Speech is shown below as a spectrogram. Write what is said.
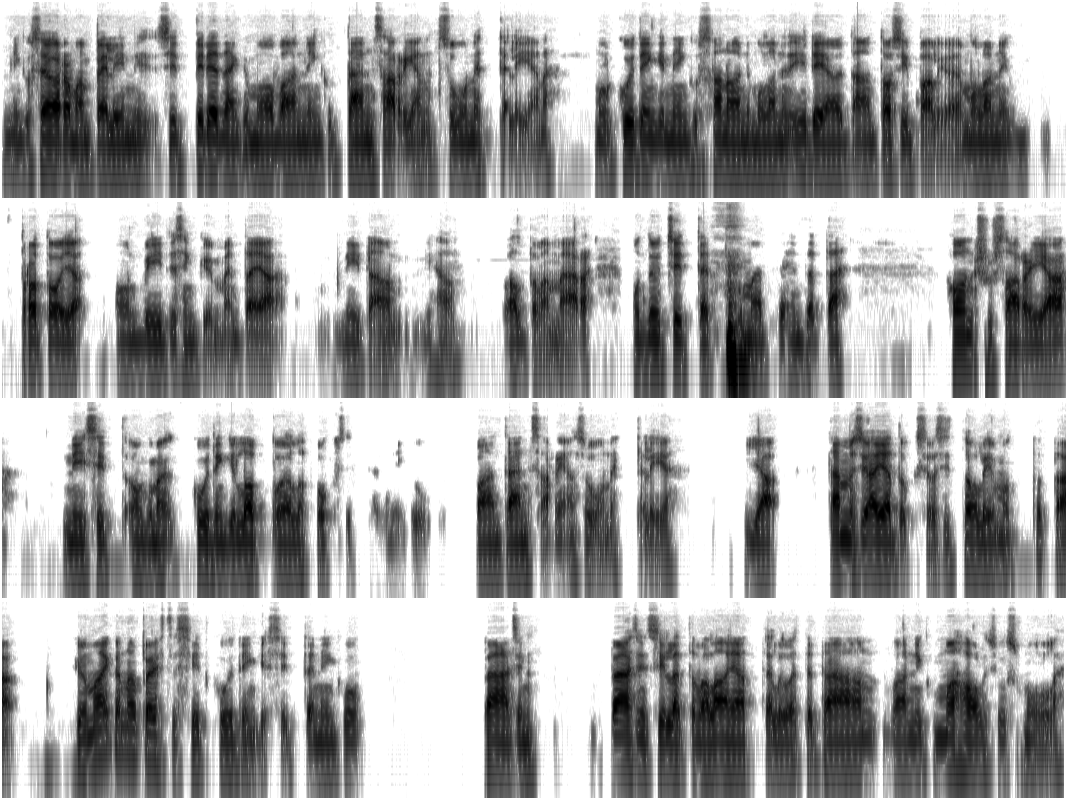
niin kuin seuraavan pelin, niin sitten pidetäänkö mua vaan niin kuin tämän sarjan suunnittelijana. Mulla kuitenkin niin kuin sanoin, niin mulla on ideoita on tosi paljon ja mulla on niin kuin protoja on 50 ja niitä on ihan valtava määrä. Mutta nyt sitten, että kun mä teen tätä Honshu-sarjaa, niin sitten onko mä kuitenkin loppujen lopuksi sitten niin kuin vaan tämän sarjan suunnittelija. Ja tämmöisiä ajatuksia sitten oli, mutta tota, kyllä mä aika nopeasti siitä kuitenkin sitten niin kuin pääsin, pääsin sillä tavalla ajatteluun, että tämä on vaan niin kuin mahdollisuus mulle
